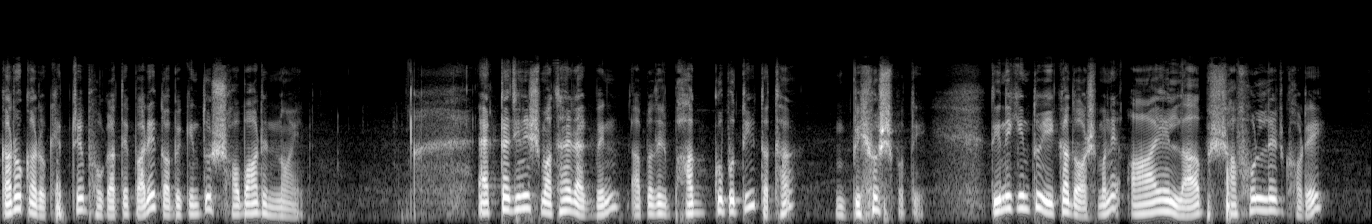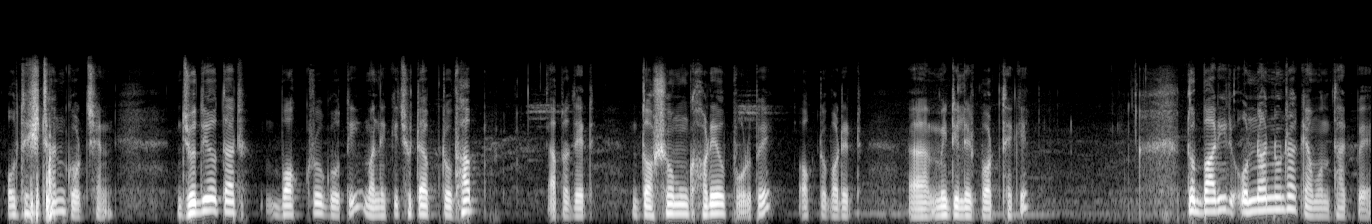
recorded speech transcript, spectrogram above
কারও কারও ক্ষেত্রে ভোগাতে পারে, তবে কিন্তু সবার নয়। একটা জিনিস মাথায় রাখবেন, আপনাদের ভাগ্যপতি তথা বৃহস্পতি, তিনি কিন্তু একাদশ মানে আয়, লাভ, সাফল্যের ঘরে অধিষ্ঠান করছেন। যদিও তার বক্র গতি মানে কিছুটা প্রভাব আপনাদের দশম ঘরেও পড়বে, অক্টোবরের মিডিলের পর থেকে। তো বাড়ির অন্যান্যরা কেমন থাকবে?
